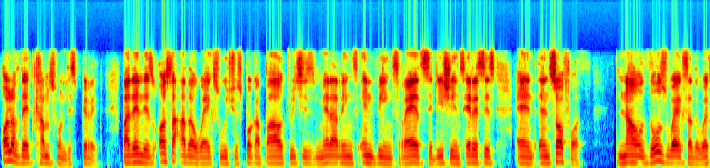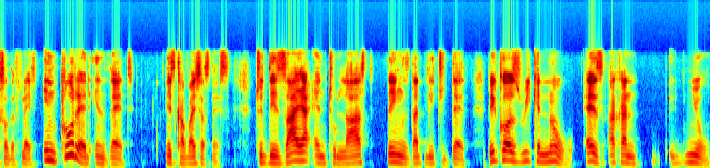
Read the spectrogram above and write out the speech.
all of that comes from the spirit. But then there's also other works which we spoke about, which is murderings, envyings, wraths, seditions, heresies, and, and so forth. Now, those works are the works of the flesh. Included in that is covetousness, to desire and to lust things that lead to death. Because we can know, as Achan knew,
